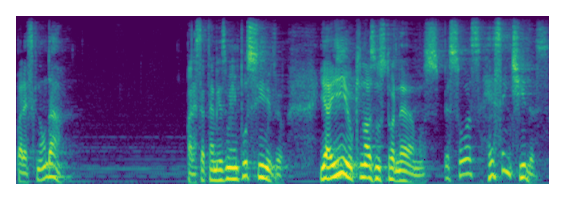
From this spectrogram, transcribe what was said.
Parece que não dá. Parece até mesmo impossível. E aí o que nós nos tornamos? Pessoas ressentidas.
